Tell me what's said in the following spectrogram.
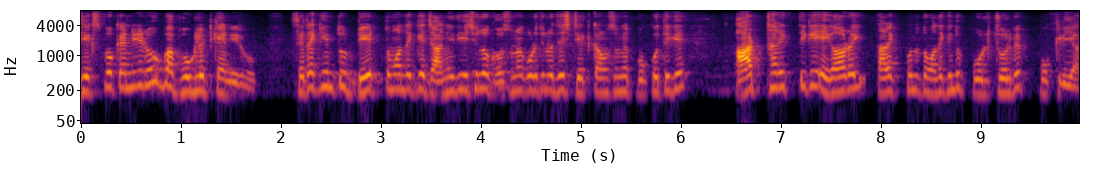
জেক্সপো ক্যান্ডিডেট হোক বা ভোগলেট ক্যান্ডিডেট হোক, সেটা কিন্তু ডেট তোমাদেরকে জানিয়ে দিয়েছিল, ঘোষণা করেছিল যে স্টেট কাউন্সিলিং এর পক্ষ থেকে। আট তারিখ থেকে এগারোই তারিখ পর্যন্ত তোমাদের কিন্তু চলবে প্রক্রিয়া।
